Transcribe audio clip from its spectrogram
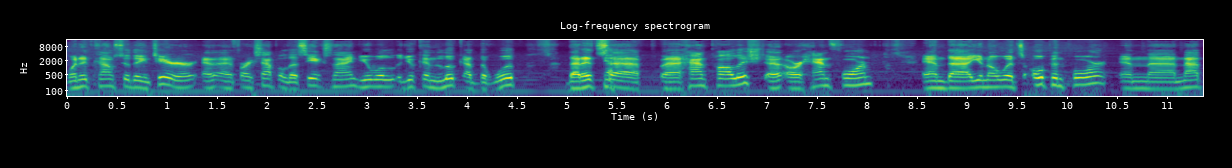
when it comes to the interior. And, and, for example, the CX9, you will you can look at the wood that it's yeah. hand polished or hand formed, and you know it's open pore and not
